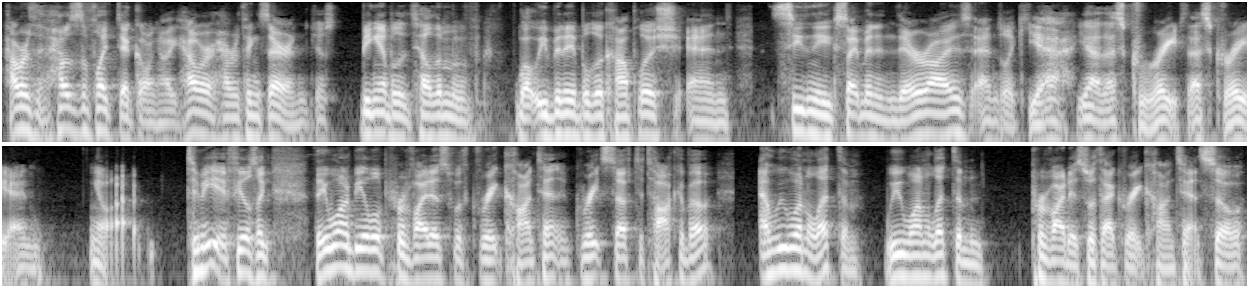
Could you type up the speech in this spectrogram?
how are the, how's the flight deck going? Like how are how are things there? And just being able to tell them of what we've been able to accomplish and seeing the excitement in their eyes, and like yeah, yeah, that's great, that's great, and you know to me, it feels like they want to be able to provide us with great content and great stuff to talk about, and we want to let them. We want to let them provide us with that great content. So,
